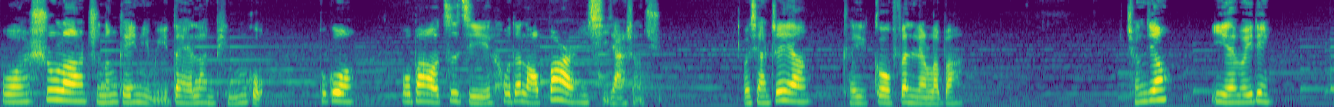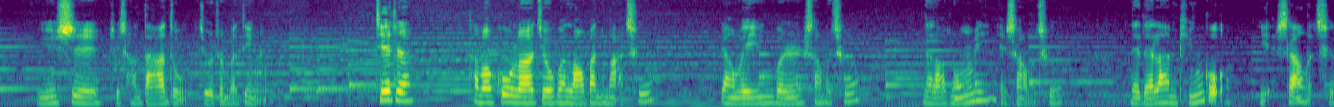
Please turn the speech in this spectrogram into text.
我输了，只能给你们一袋烂苹果。不过，我把我自己和我的老伴儿一起压上去。我想这样可以够分量了吧？”成交，一言为定。于是这场打赌就这么定了。接着。他们雇了酒馆老板的马车，两位英国人上了车，那老农民也上了车，那袋烂苹果也上了车。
